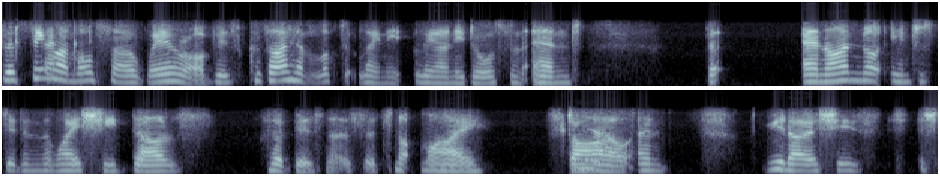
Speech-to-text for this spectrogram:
the, thing I'm also aware of is because I have looked at Leonie, Leonie Dawson and the, and I'm not interested in the way she does her business. It's not my style. And you know, she's sh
